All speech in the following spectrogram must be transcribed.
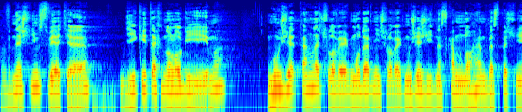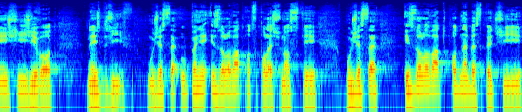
v dnešním světě díky technologiím může tenhle člověk, moderní člověk, může žít dneska mnohem bezpečnější život než dřív. Může se úplně izolovat od společnosti, může se izolovat od nebezpečí,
